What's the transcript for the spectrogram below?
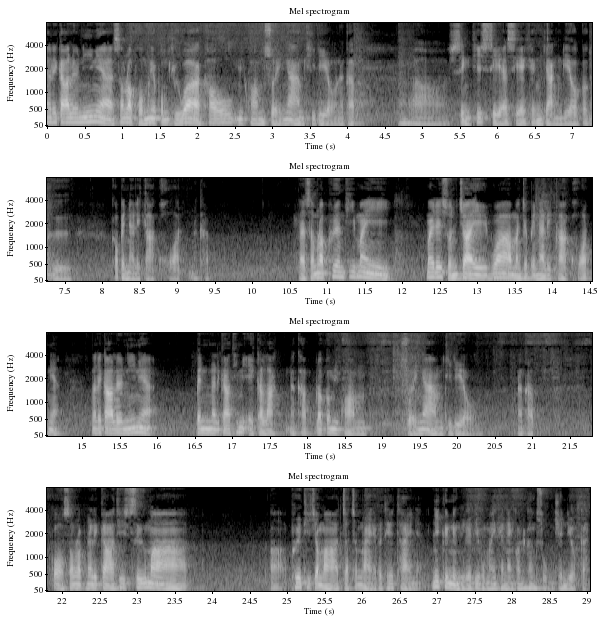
นาฬิกาเรือนนี้เนี่ยสำหรับผมเนี่ยผมถือว่าเขามีความสวยงามทีเดียวนะครับสิ่งที่เสียเสียแค่อย่างเดียวก็คือเขาเป็นนาฬิกาคอร์สนะครับ แต่สำหรับเพื่อนที่ไม่ไม่ได้สนใจว่ามันจะเป็นนาฬิกาคอร์สเนี่ยนาฬิกาเรือนนี้เนี่ยเป็นนาฬิกาที่มีเอกลักษณ์นะครับ แล้วก็มีความสวยงามทีเดียวนะครับ ก็สำหรับนาฬิกาที่ซื้อมาอ่าเพื่อที่จะมาจัดจำหน่ายในประเทศไทยเนี่ยนี่คือหนึ่งเรือนที่ผมให้คะแนนค่อนข้างสูงเช่นเดียวกัน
